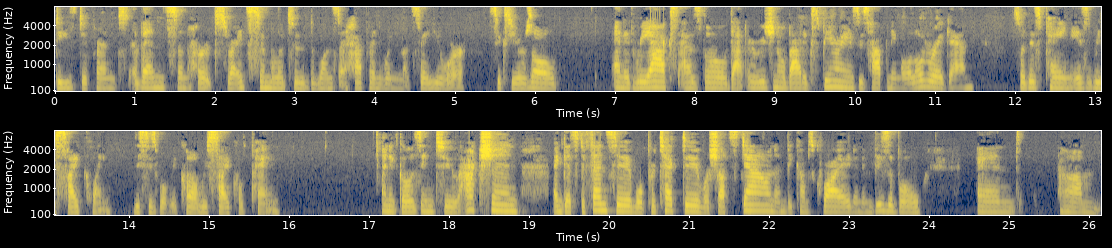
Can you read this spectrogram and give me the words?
these different events and hurts, right? Similar to the ones that happened when, let's say, you were six years old. And it reacts as though that original bad experience is happening all over again. So this pain is recycling. This is what we call recycled pain. And it goes into action and gets defensive or protective or shuts down and becomes quiet and invisible. And um,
